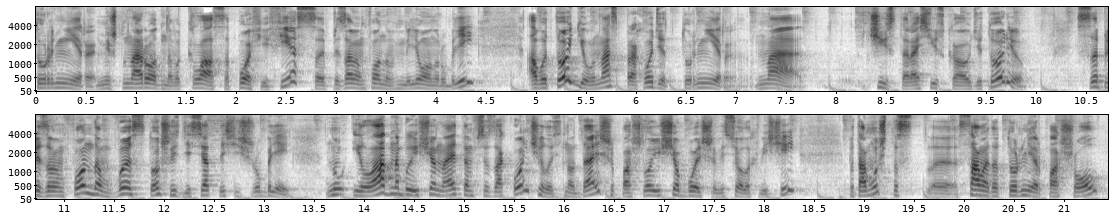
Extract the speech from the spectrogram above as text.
турнир международного класса по FIFA с призовым фондом в миллион рублей. А в итоге у нас проходит турнир на чисто российскую аудиторию с призовым фондом в 160 тысяч рублей. Ну и ладно бы еще на этом все закончилось, но дальше пошло еще больше веселых вещей, потому что э, сам этот турнир пошел,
